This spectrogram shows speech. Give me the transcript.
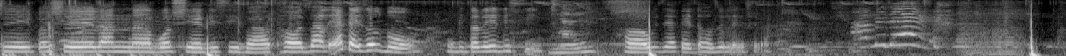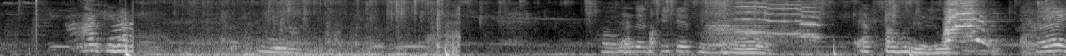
যে এই পাশে রান্না বসিয়ে দিছি ভাত হ জাল একাই জ্বলবো ভিতরেই দিছি। হ্যাঁ ওই যে একাই দেওয়া জ্বলে গেছে আর কি রান্না? একটা বলে এই।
